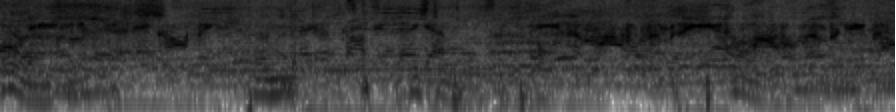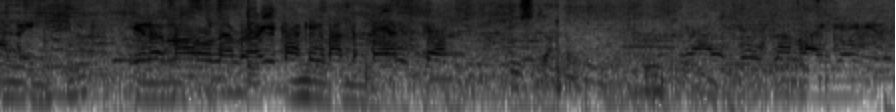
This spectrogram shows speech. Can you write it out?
Code entry. Paramedic. History. Unit model number. Are you talking about the fan still? Proof. Yeah, the first number I gave you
